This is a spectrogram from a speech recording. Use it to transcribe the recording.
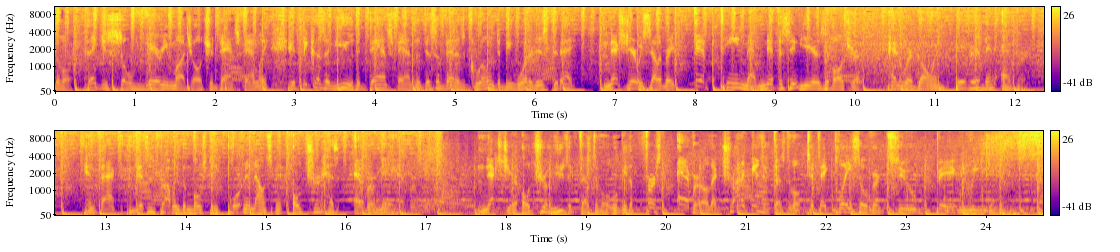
festival. Thank you so very much, Ultra Dance family. It's because of you, the dance fans, that this event has grown to be what it is today. Next year, we celebrate 15 magnificent years of Ultra, and we're going bigger than ever. In fact, this is probably the most important announcement Ultra has ever made. Next year, Ultra Music Festival will be the first ever electronic music festival to take place over two big weekends.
